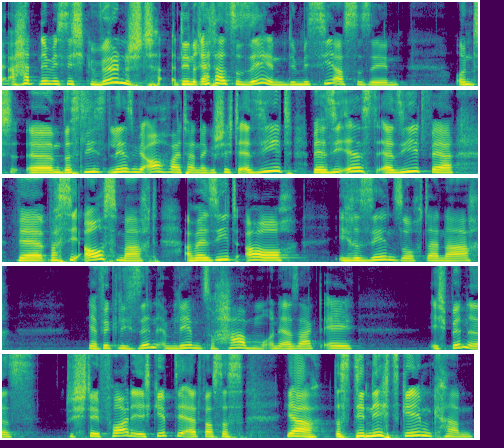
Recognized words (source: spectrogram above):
hat nämlich sich gewünscht, den Retter zu sehen, den Messias zu sehen. Und ähm, das lesen wir auch weiter in der Geschichte. Er sieht, wer sie ist, er sieht, wer, wer, was sie ausmacht, aber er sieht auch ihre Sehnsucht danach, ja wirklich Sinn im Leben zu haben. Und er sagt, ey, ich bin es. Du stehst vor dir, ich gebe dir etwas, das ja, das dir nichts geben kann.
